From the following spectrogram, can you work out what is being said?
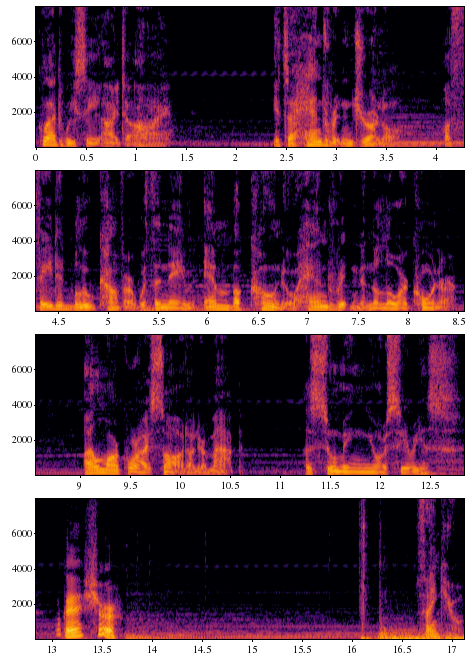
Glad we see eye to eye. It's a handwritten journal, a faded blue cover with the name M. Bakonu handwritten in the lower corner. I'll mark where I saw it on your map. Assuming you're serious? Okay, sure. Thank you.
